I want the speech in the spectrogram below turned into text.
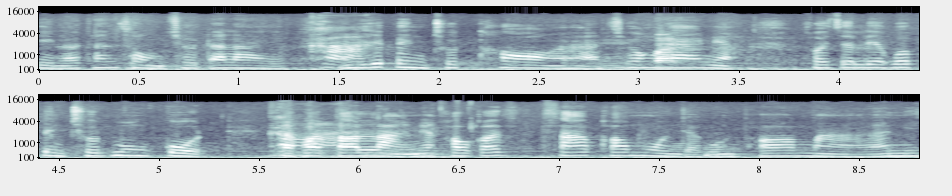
ริงๆ แล้วท่านทรงชุดอะไรค่ะอันี้จะเป็นชุดทองอะค่ะอืมช่วงปัดแรกเนี่ยเขาจะเรียกว่าเป็นชุดมงกุฎค่ะแต่พอตอนหลังเนี่ยเขาก็ทราบข้อมูลจากคุณพ่อมาแล้วอันนี้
